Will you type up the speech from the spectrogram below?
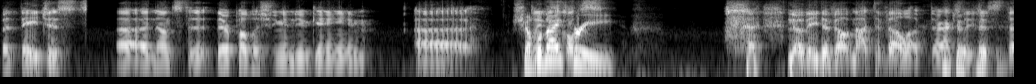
but they just uh, announced that they're publishing a new game. Uh, Shovel Knight it's called Three. no, they develop not developed. They're actually just. Uh,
